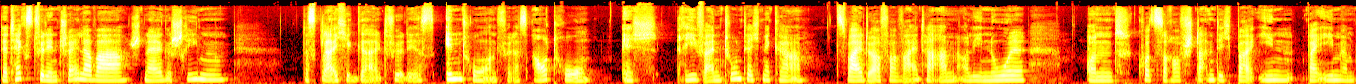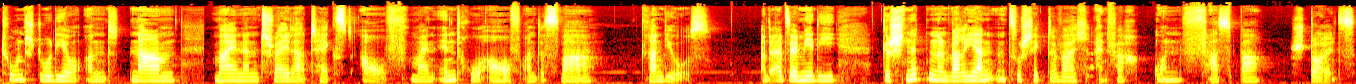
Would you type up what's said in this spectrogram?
Der Text für den Trailer war schnell geschrieben. Das gleiche galt für das Intro und für das Outro. Ich rief einen Tontechniker zwei Dörfer weiter an, Olli Nohl, und kurz darauf stand ich bei, ihn, bei ihm im Tonstudio und nahm meinen Trailertext auf, mein Intro auf und es war grandios. Und als er mir die geschnittenen Varianten zuschickte, war ich einfach unfassbar stolz.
